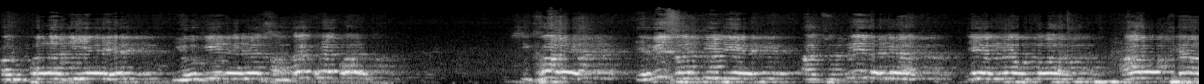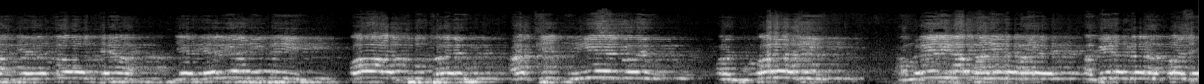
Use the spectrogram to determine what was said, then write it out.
રૂપાલાજી એ એક યોગી ને એને સાધકને પણ શીખવાડે એવી શાંતિ જે આ ચૂંટણી દરમિયાન જે એમના ઉપર આરોપ થયા, જે આંદોલન થયા, જે રેલીઓ નીકળી પાછું થયું, આખી દુનિયાએ જોયું. પણ ભૂપાલાજી અમરેલીના પાણીને મારે અભિનંદન આપવા છે.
